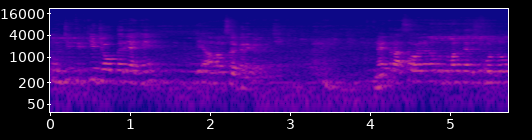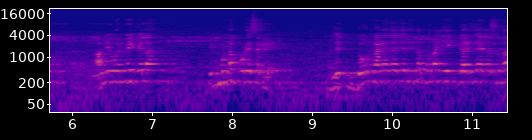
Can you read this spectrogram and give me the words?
तुमची तितकी जबाबदारी आहे की आम्हाला सहकार्य करायची. नाहीतर असं व्हायला नको तुम्हाला त्या दिवशी बोललो आम्ही वन वे केला की पुन्हा पुढे सगळे. म्हणजे दोन गाड्या जायच्या तिथं पुन्हा एक गाडी जायला सुद्धा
